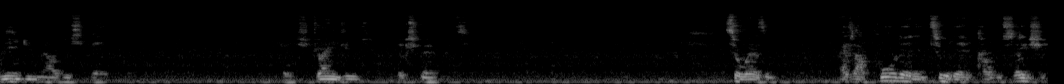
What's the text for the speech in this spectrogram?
we do not respect a stranger's experience. So as a, as I pour that into that conversation,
